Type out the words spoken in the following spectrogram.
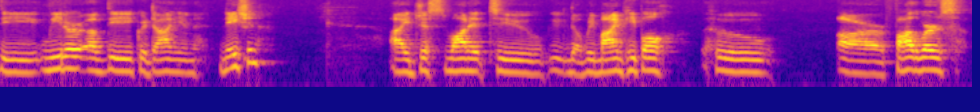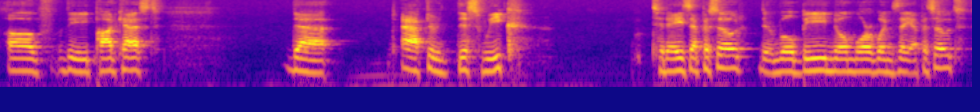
the leader of the Gridanian nation. I just wanted to you know remind people who are followers of the podcast that after this week today's episode there will be no more Wednesday episodes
